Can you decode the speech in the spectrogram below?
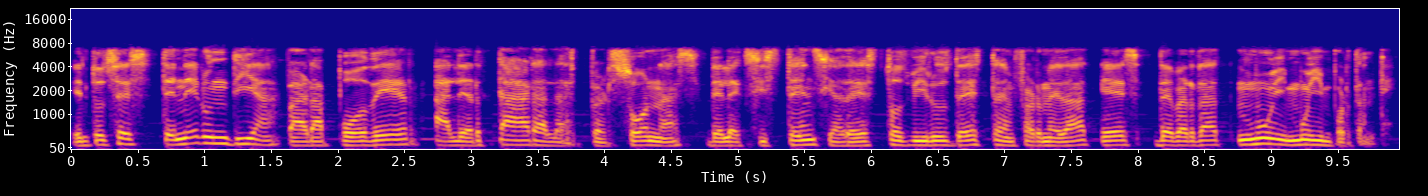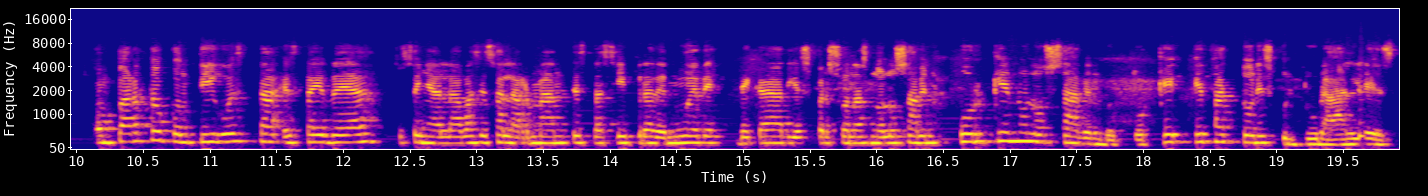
Entonces, tener un día para poder alertar a las personas de la existencia de estos virus, de esta enfermedad, es de verdad muy, muy importante. Comparto contigo esta, esta idea, tú señalabas, es alarmante esta cifra de nueve de cada diez personas no lo saben. ¿Por qué no lo saben, doctor? ¿Qué, factores culturales,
